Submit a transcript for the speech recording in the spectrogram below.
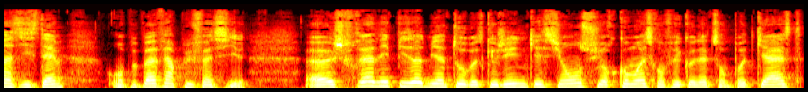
un système, on peut pas faire plus facile. Euh, je ferai un épisode bientôt parce que j'ai une question sur comment est-ce qu'on fait connaître son podcast,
